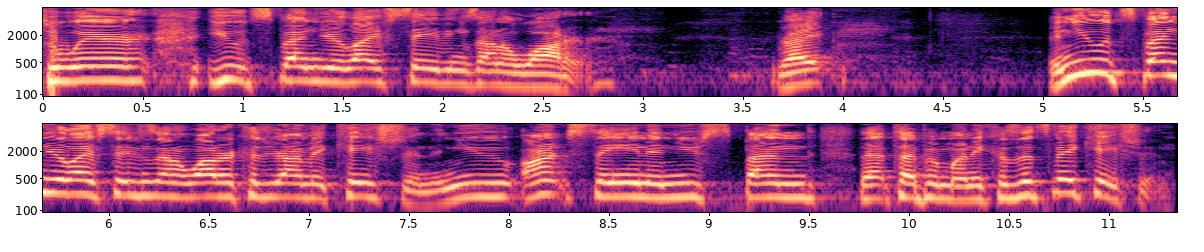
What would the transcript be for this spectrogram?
to where you would spend your life savings on a water, right? And you would spend your life savings on water because you're on vacation and you aren't staying and you spend that type of money because it's vacation.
